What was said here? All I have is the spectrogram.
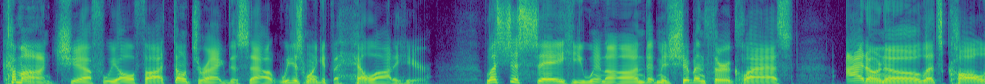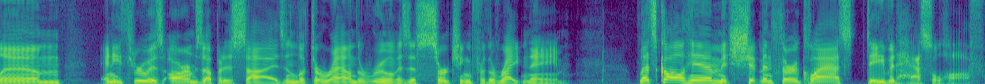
Come on, Jeff, we all thought. Don't drag this out. We just want to get the hell out of here. Let's just say, he went on, that midshipman third class, I don't know, let's call him. And he threw his arms up at his sides and looked around the room as if searching for the right name. Let's call him midshipman third class David Hasselhoff.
